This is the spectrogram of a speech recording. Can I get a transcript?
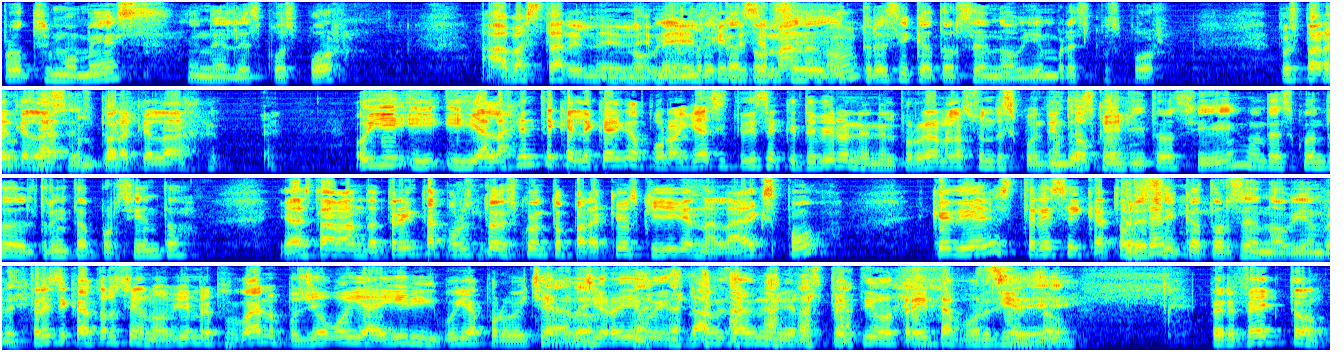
próximo mes, en el Exposport. ah, va a estar en el, en el noviembre fin 14, de semana, ¿no? 13 y 14 de noviembre Exposport. Pues para por que la, pues para que la. Oye, y, y a la gente que le caiga por allá, si te dice que te vieron en el programa, ¿le haces un Un descuentito? o qué? descuentito, sí, un descuento del 30%. Ya está, banda, 30% de descuento para aquellos que lleguen a la expo. ¿Qué día es? ¿13 y 14? 13 y 14 de noviembre. 13 y 14 de noviembre, pues bueno, pues yo voy a ir y voy a aprovechar y Claro. decir, oye, dame, dame mi respectivo 30%. Sí. Perfecto.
